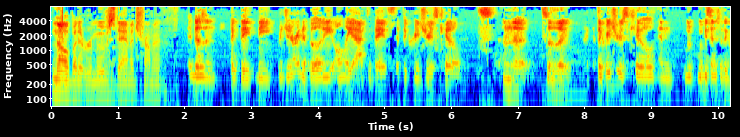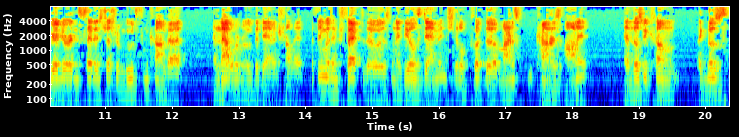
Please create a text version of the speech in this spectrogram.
No, but it removes damage from it. It doesn't like the the regenerate ability only activates if the creature is killed, and the so the the creature is killed and would be sent to the graveyard instead it's just removed from combat, and that will remove the damage from it. The thing with infect though is when it deals damage, it'll put the minus counters on it, and those become like those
